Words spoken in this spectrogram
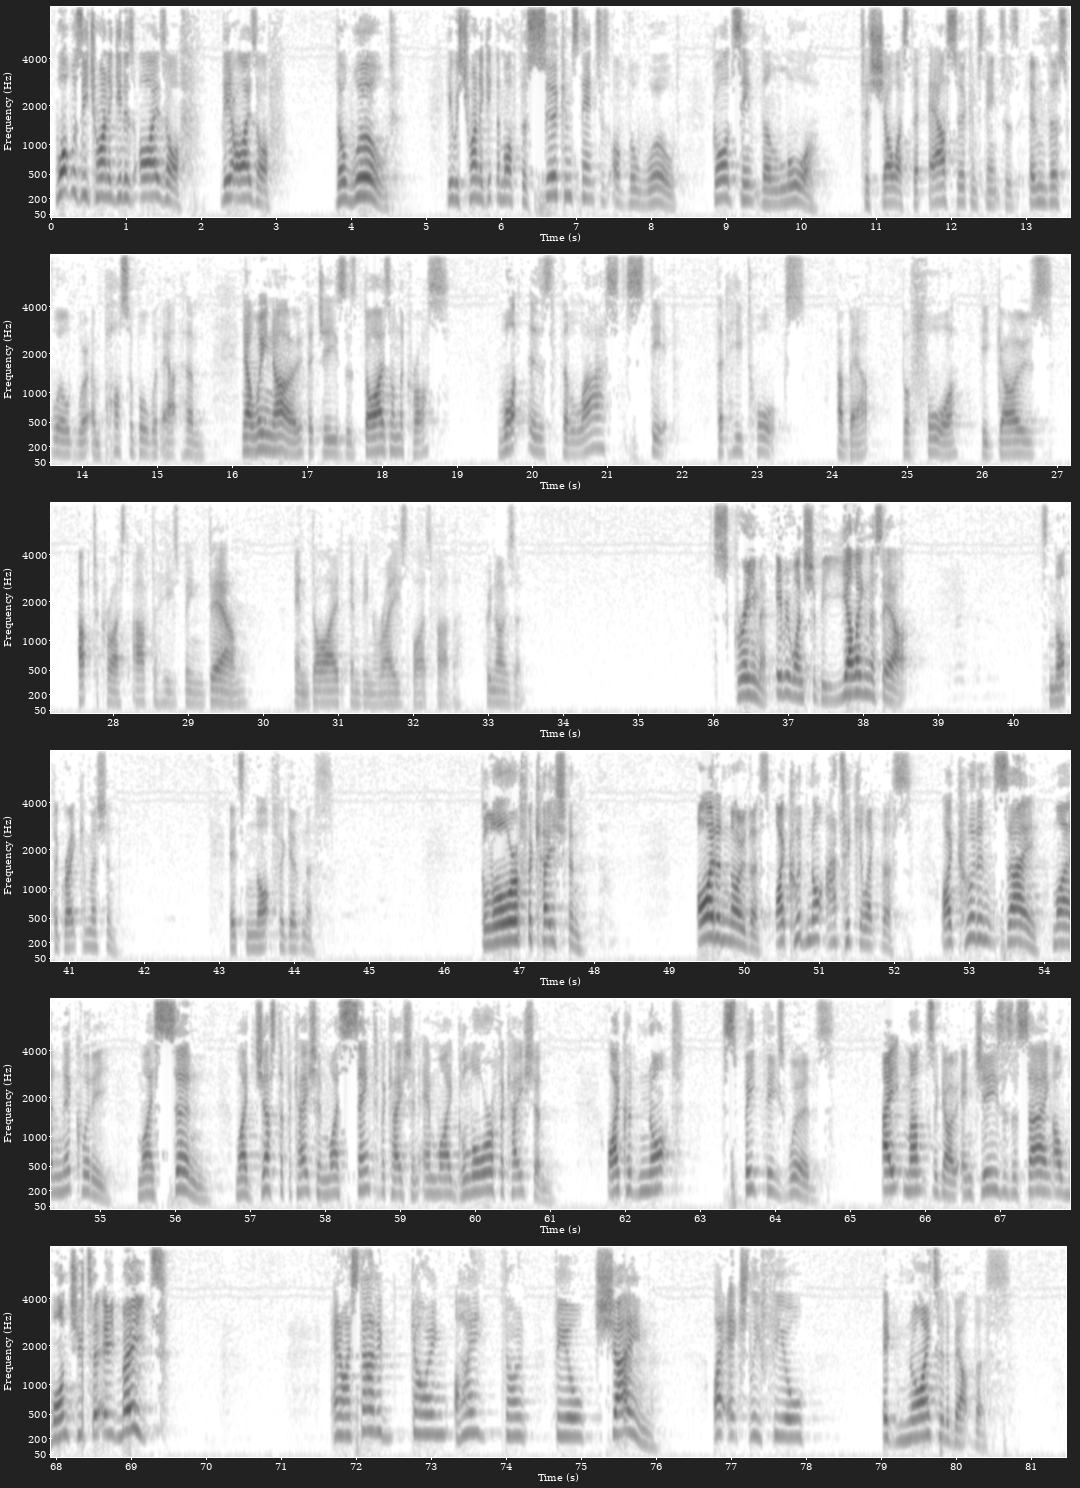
What was he trying to get his eyes off? Their eyes off? The world. He was trying to get them off the circumstances of the world. God sent the law to show us that our circumstances in this world were impossible without Him. Now we know that Jesus dies on the cross. What is the last step that He talks about before He goes up to Christ after He's been down and died and been raised by His Father? Who knows it? Scream it. Everyone should be yelling this out. It's not the Great Commission, it's not forgiveness. Glorification. I didn't know this. I could not articulate this. I couldn't say my iniquity, my sin, my justification, my sanctification, and my glorification. I could not speak these words eight months ago, and Jesus is saying, I want you to eat meat. And I started going, I don't feel shame. I actually feel ignited about this.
